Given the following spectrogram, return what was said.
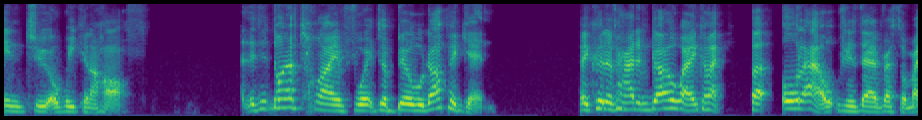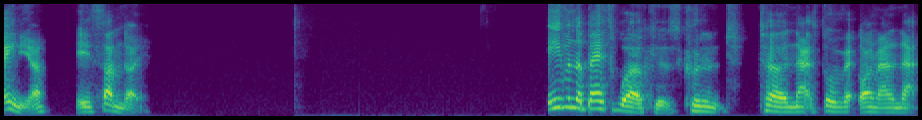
into a week and a half they did not have time for it to build up again. They could have had him go away and come back. But All Out, which is their WrestleMania, is Sunday. Even the best workers couldn't turn that story storyline around in that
